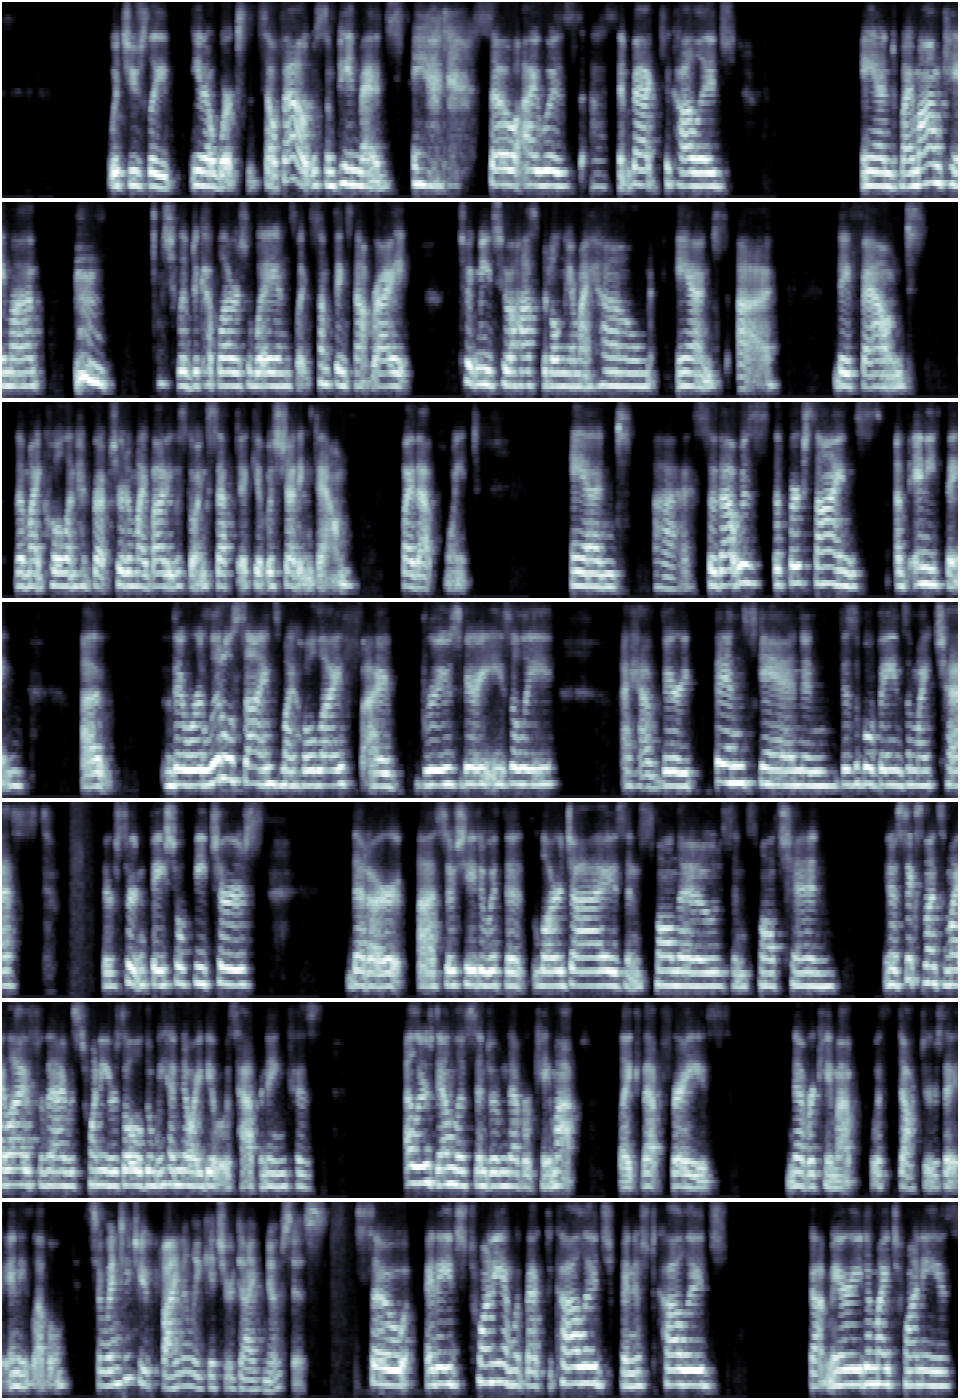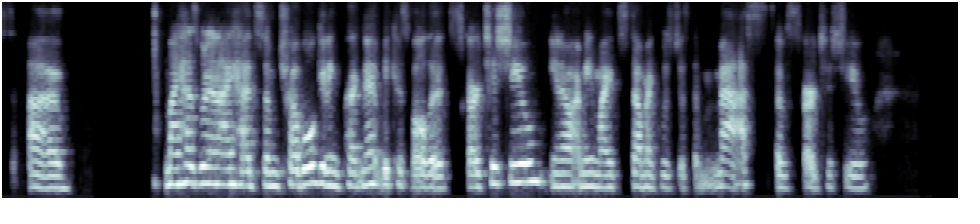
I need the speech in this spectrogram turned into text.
which usually you know works itself out with some pain meds and so I was uh, sent back to college, and my mom came up. she lived a couple hours away and was like, something's not right. Took me to a hospital near my home, and uh, they found that my colon had ruptured and my body was going septic. It was shutting down by that point. And uh, so that was the first signs of anything. Uh, there were little signs my whole life. I bruised very easily. I have very thin skin and visible veins in my chest. There are certain facial features that are associated with the large eyes and small nose and small chin. You know, six months of my life, and then I was 20 years old, and we had no idea what was happening because Ehlers-Danlos syndrome never came up. Like that phrase never came up with doctors at any level. So when did you finally get your diagnosis? So at age 20, I went back to college, finished college, got married in my 20s. Uh, my husband and I had some trouble getting pregnant because of all the scar tissue. You know, I mean, my stomach was just a mass of scar tissue.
